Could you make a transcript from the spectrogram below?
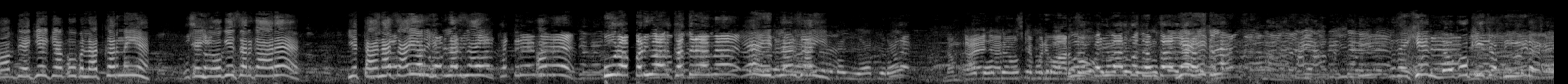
आप देखिए क्या वो बलात्कार नहीं है? ये योगी सरकार है। ये तानाशाही और हिटलर शाही। खतरे में पूरा परिवार खतरे में ये हिटलर शाही। धमकाया जा रहा है उसके परिवार को। परिवार को धमकाया ये हिटलर तो देखिए लोगों की जो भीड़ है।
